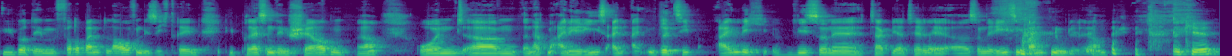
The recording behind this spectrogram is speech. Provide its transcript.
über dem Förderband laufen, die sich drehen, die pressen den Scherben, ja, und ähm, dann hat man eine ries, ein, ein, im Prinzip eigentlich wie so eine Tagliatelle, äh, so eine riesen Bandnudel, ja. Okay.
